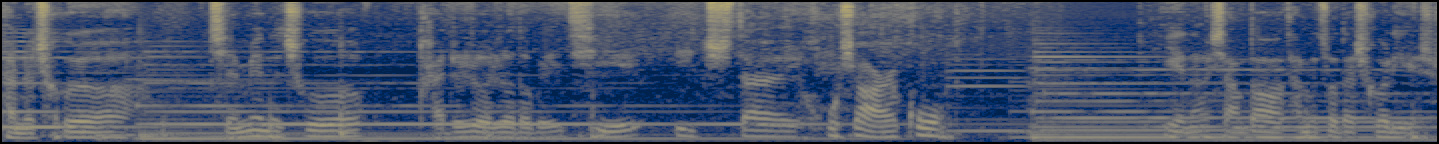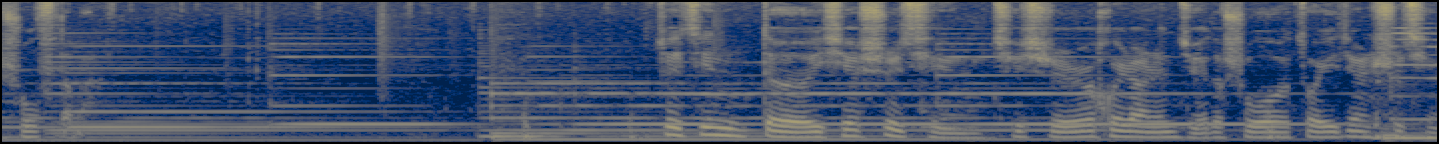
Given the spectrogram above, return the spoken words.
看着车，前面的车排着热热的尾气，一直在呼啸而过，也能想到他们坐在车里也是舒服的吧。最近的一些事情，其实会让人觉得说，做一件事情，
